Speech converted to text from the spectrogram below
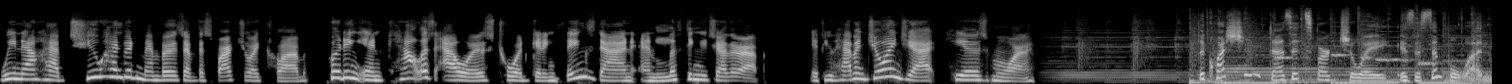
We now have 200 members of the Spark Joy Club putting in countless hours toward getting things done and lifting each other up. If you haven't joined yet, here's more. The question, Does it spark joy? is a simple one,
